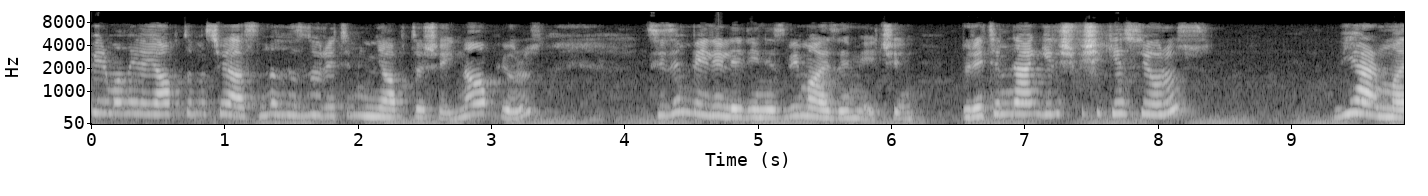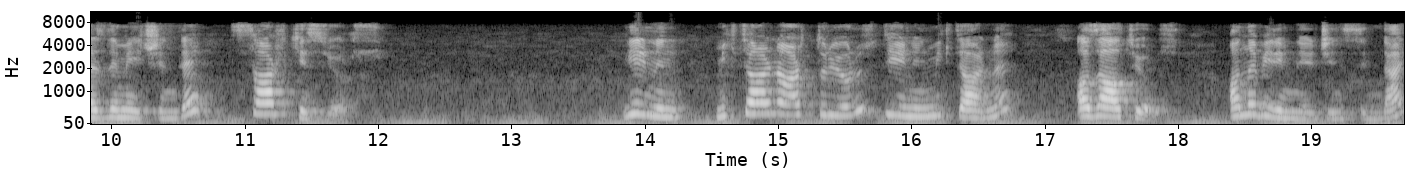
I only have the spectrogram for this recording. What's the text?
firmanı ile yaptığımız şey aslında hızlı üretimin yaptığı şey. Ne yapıyoruz? Sizin belirlediğiniz bir malzeme için üretimden giriş fişi kesiyoruz. Diğer malzeme için de sarf kesiyoruz. Birinin miktarını arttırıyoruz, diğerinin miktarını azaltıyoruz. Ana birimleri cinsinden,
